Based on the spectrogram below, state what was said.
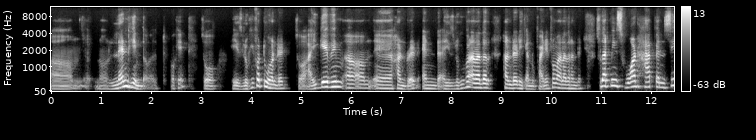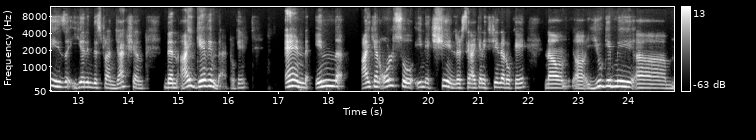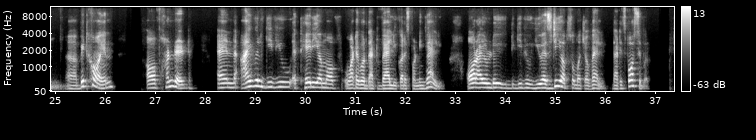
um know lend him the world okay? So he's looking for 200 so i gave him um, a 100 and he's looking for another 100 he can find it from another 100 so that means what happens is here in this transaction then I gave him that, okay? And in, the, I can also in exchange, let's say I can exchange that, okay, now uh, you give me um, uh, Bitcoin of 100 and I will give you Ethereum of whatever that value, corresponding value, or I will do give you USD of so much of value. That is possible.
